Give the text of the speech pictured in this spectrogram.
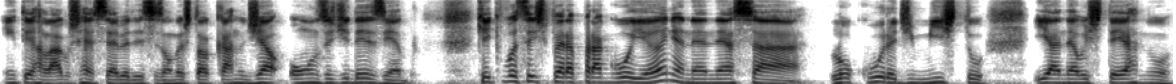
Interlagos recebe a decisão da Stock Car no dia 11 de dezembro. O que, que você espera para Goiânia né, nessa loucura de misto e anel externo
